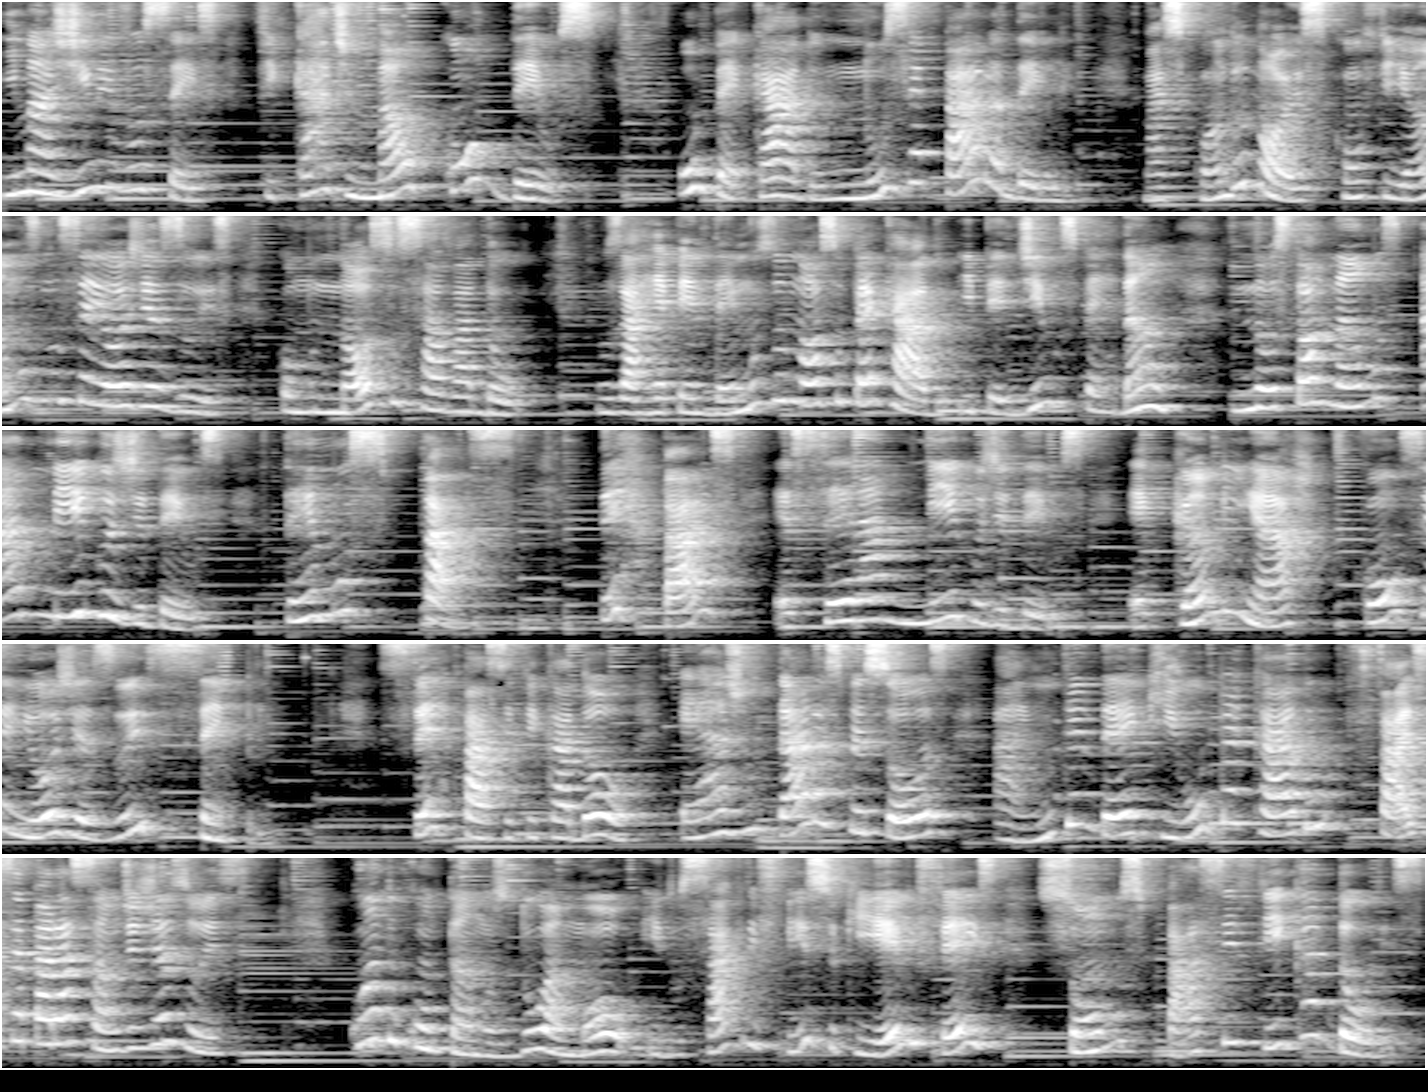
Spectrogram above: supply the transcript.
Imaginem vocês ficar de mal com Deus. O pecado nos separa dele, mas quando nós confiamos no Senhor Jesus como nosso Salvador, nos arrependemos do nosso pecado e pedimos perdão, nos tornamos amigos de Deus. Temos paz. Ter paz é ser amigo de Deus, é caminhar com o Senhor Jesus sempre. Ser pacificador é ajudar as pessoas a entender que o pecado faz separação de Jesus. Quando contamos do amor e do sacrifício que ele fez, somos pacificadores.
